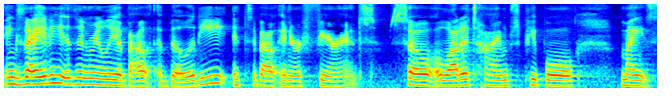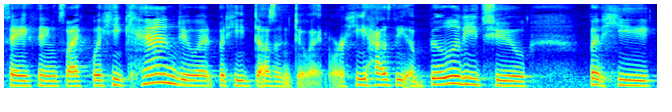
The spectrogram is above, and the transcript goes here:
Anxiety isn't really about ability, it's about interference. So, a lot of times people might say things like, well, he can do it, but he doesn't do it, or he has the ability to, but he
